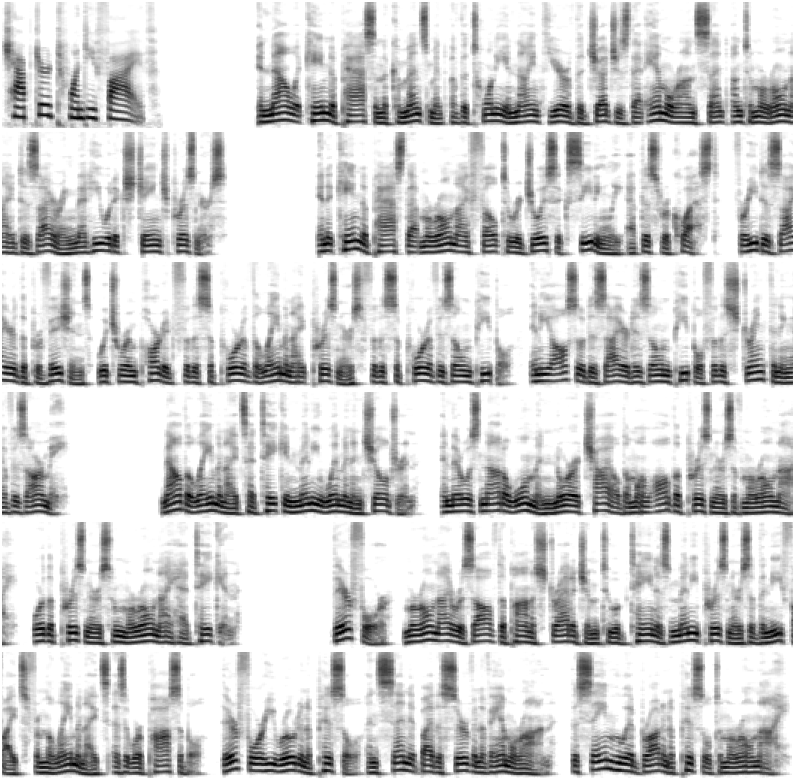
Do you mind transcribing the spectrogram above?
Chapter 25 And now it came to pass in the commencement of the twenty and ninth year of the judges that Ammoron sent unto Moroni desiring that he would exchange prisoners. And it came to pass that Moroni fell to rejoice exceedingly at this request, for he desired the provisions which were imparted for the support of the Lamanite prisoners for the support of his own people, and he also desired his own people for the strengthening of his army. Now the Lamanites had taken many women and children, and there was not a woman nor a child among all the prisoners of Moroni, or the prisoners whom Moroni had taken. Therefore, Moroni resolved upon a stratagem to obtain as many prisoners of the Nephites from the Lamanites as it were possible. Therefore he wrote an epistle and sent it by the servant of Ammoron, the same who had brought an epistle to Moroni.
